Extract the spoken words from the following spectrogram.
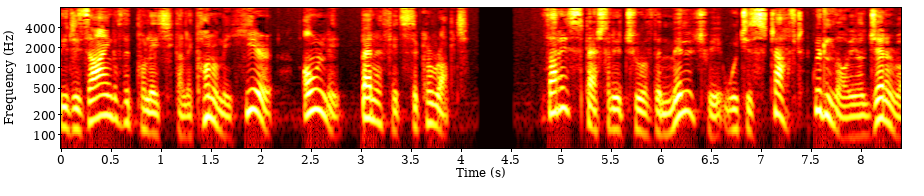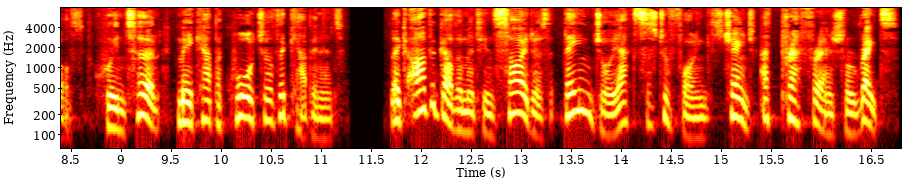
the design of the political economy here only benefits the corrupt. That is especially true of the military, which is staffed with loyal generals, who in turn make up a quarter of the cabinet. Like other government insiders, they enjoy access to foreign exchange at preferential rates.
